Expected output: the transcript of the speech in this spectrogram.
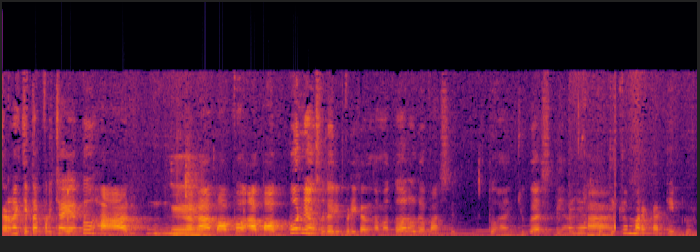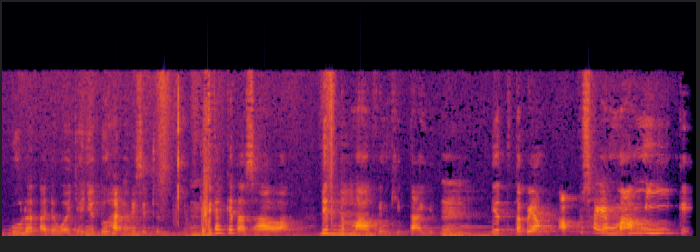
karena kita percaya Tuhan karena apa pun apa pun yang sudah diberikan sama Tuhan udah pasti Tuhan juga sediakan ketika mereka tidur bulat ada wajahnya Tuhan di situ. Ketika kita salah dia tetap maafin kita gitu. Dia tetap yang aku sayang mami kayak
